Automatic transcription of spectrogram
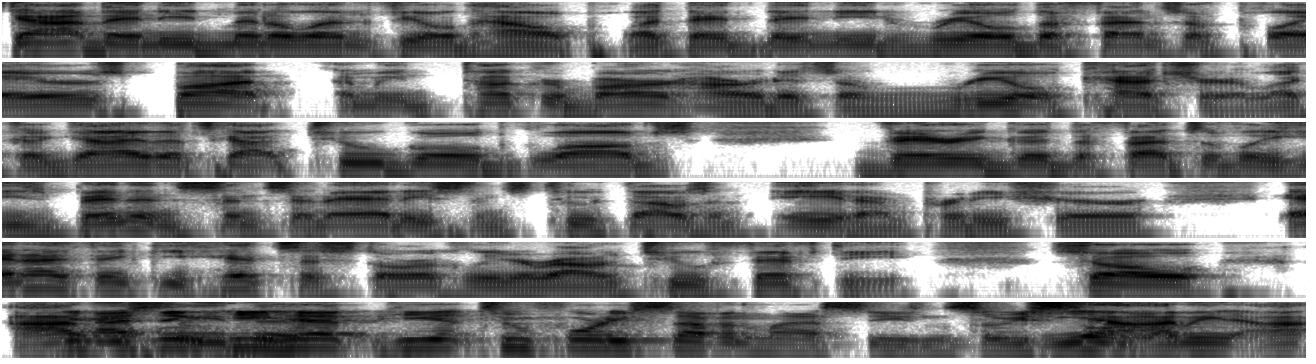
God, they need middle infield help. Like they, they need real defensive players. But I mean, Tucker Barnhart is a real catcher, like a guy that's got two gold gloves, very good defensively. He's been in Cincinnati since 2008, I'm pretty sure. And I think he hits historically around 250. So obviously, yeah, I think he the, hit he hit 247 last season. So he's yeah. I mean, uh,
